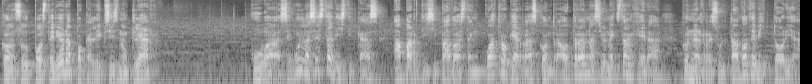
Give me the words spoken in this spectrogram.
con su posterior apocalipsis nuclear. Cuba, según las estadísticas, ha participado hasta en cuatro guerras contra otra nación extranjera con el resultado de victoria,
